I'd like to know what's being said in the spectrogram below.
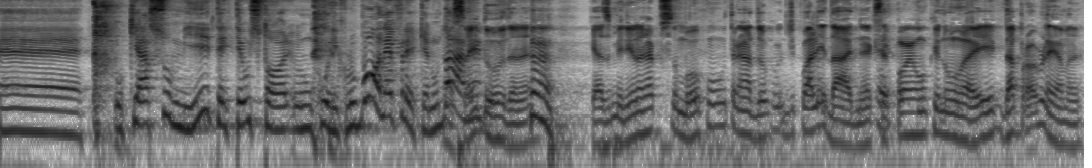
é, o que assumir tem que ter um, história, um currículo bom, né, Frei? Que não dá, é, né? Sem dúvida, né? Porque as meninas já acostumou com o treinador de qualidade, né? Que é. você põe um que não aí dá problema.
